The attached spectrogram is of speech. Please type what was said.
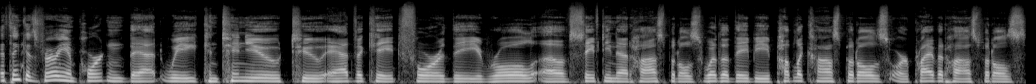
I think it's very important that we continue to advocate for the role of safety net hospitals, whether they be public hospitals or private hospitals,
